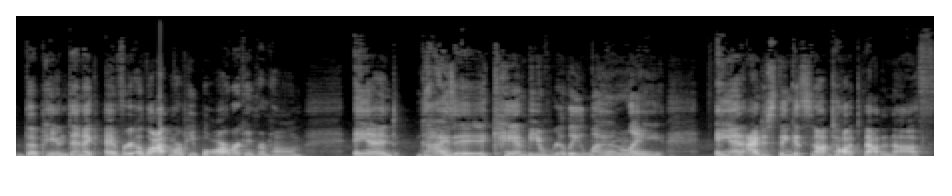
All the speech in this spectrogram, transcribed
the, pandemic every a lot more people are working from home and guys, it, it can be really lonely. And I just think it's not talked about enough.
